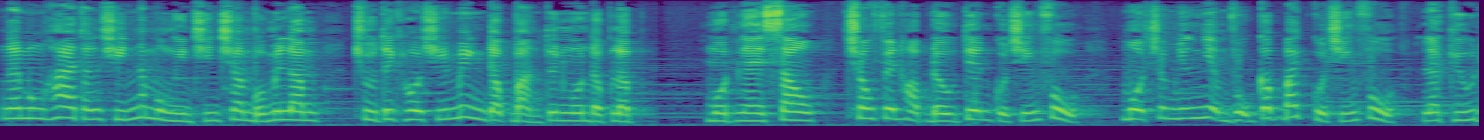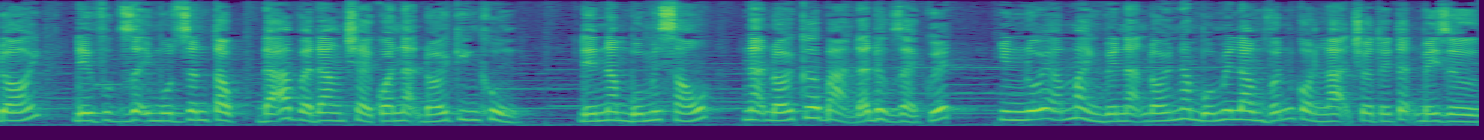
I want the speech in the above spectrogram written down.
Ngày 2 tháng 9 năm 1945, Chủ tịch Hồ Chí Minh đọc bản tuyên ngôn độc lập. Một ngày sau, trong phiên họp đầu tiên của chính phủ, một trong những nhiệm vụ cấp bách của chính phủ là cứu đói để vực dậy một dân tộc đã và đang trải qua nạn đói kinh khủng. Đến năm 46, nạn đói cơ bản đã được giải quyết, nhưng nỗi ám ảnh về nạn đói năm 45 vẫn còn lại cho tới tận bây giờ.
